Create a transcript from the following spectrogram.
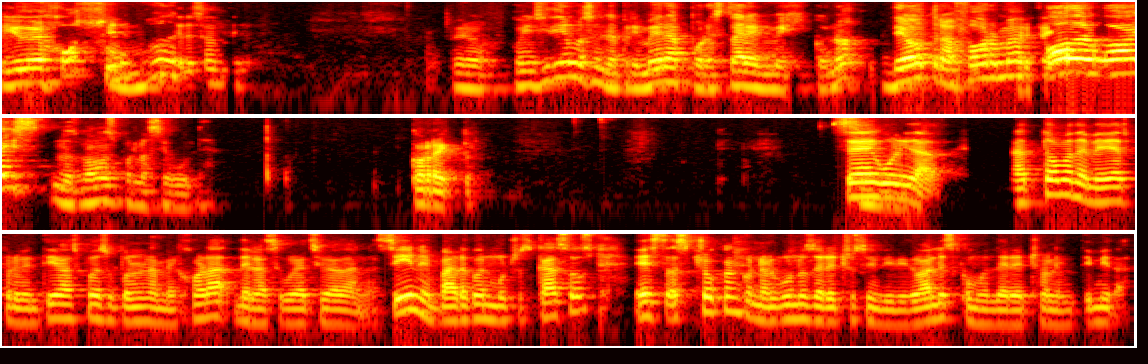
Y yo de "Oh, su Mira, madre". interesante. Pero coincidimos en la primera por estar en México, ¿no? De otra forma, Perfecto. otherwise, nos vamos por la segunda. Correcto. Seguridad. La toma de medidas preventivas puede suponer una mejora de la seguridad ciudadana. Sin embargo, en muchos casos, estas chocan con algunos derechos individuales, como el derecho a la intimidad.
